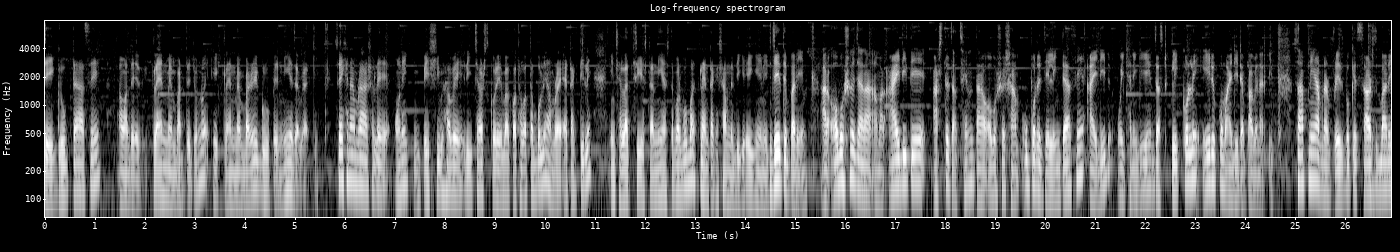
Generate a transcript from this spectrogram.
যে গ্রুপটা আছে আমাদের ক্ল্যান মেম্বারদের জন্য, এই ক্ল্যান মেম্বারের গ্রুপে নিয়ে যাবে আর কি। সো এখানে আমরা আসলে অনেক বেশিভাবে রিচার্জ করে বা কথাবার্তা বলে আমরা অ্যাটাক দিলে ইনশাল্লাহ থ্রি স্টার নিয়ে আসতে পারব বা ক্ল্যানটাকে সামনের দিকে এগিয়ে নিয়ে যেতে পারি। আর অবশ্যই যারা আমার আইডিতে আসতে চাচ্ছেন, তারা অবশ্যই সাম উপরে যে লিঙ্কটা আছে আইডির ওইখানে গিয়ে জাস্ট ক্লিক করলে এইরকম আইডিটা পাবেন আর কি। সো আপনি আপনার ফেসবুকে সার্চ বারে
